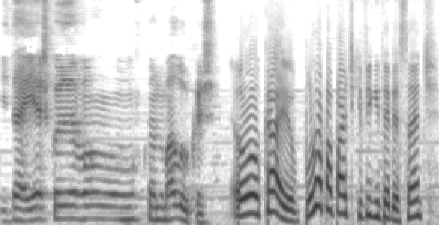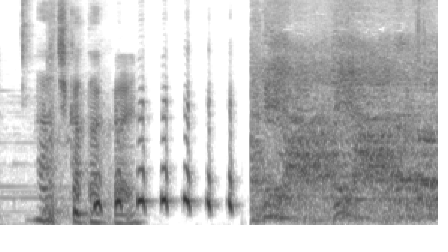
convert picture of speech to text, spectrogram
E daí as coisas vão, vão ficando malucas. Ô, Caio, pula pra parte que fica interessante. Ah, te catar, cara.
